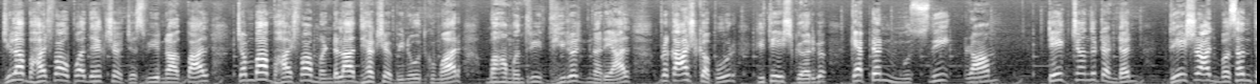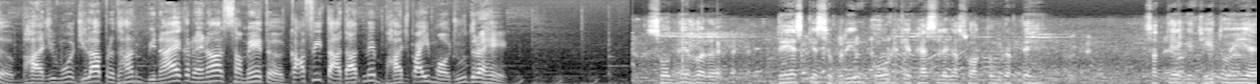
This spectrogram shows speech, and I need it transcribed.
जिला भाजपा उपाध्यक्ष जसवीर नागपाल, चंबा भाजपा मंडलाध्यक्ष विनोद कुमार, महामंत्री धीरज नरियाल, प्रकाश कपूर, हितेश गर्ग, कैप्टन मुस्दी राम, टेकचंद टंडन, देशराज बसंत भाजयुमो जिला प्रधान विनायक रैना समेत काफ़ी तादाद में भाजपाई मौजूद रहे। सौदे पर देश के सुप्रीम कोर्ट के फैसले का स्वागत करते हैं। सत्य की जीत हुई है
